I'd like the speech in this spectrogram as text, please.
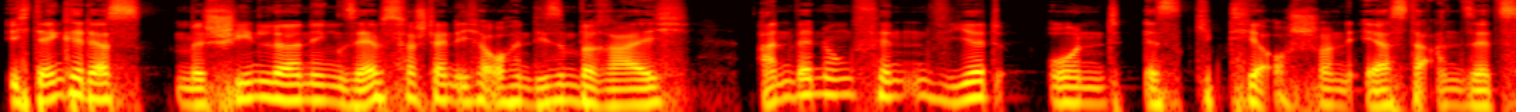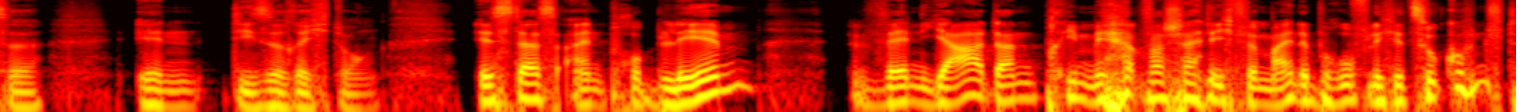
Ich denke, dass Machine Learning selbstverständlich auch in diesem Bereich Anwendung finden wird und es gibt hier auch schon erste Ansätze in diese Richtung. Ist das ein Problem? Wenn ja, dann primär wahrscheinlich für meine berufliche Zukunft,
